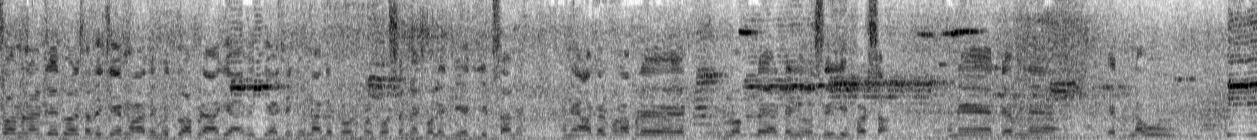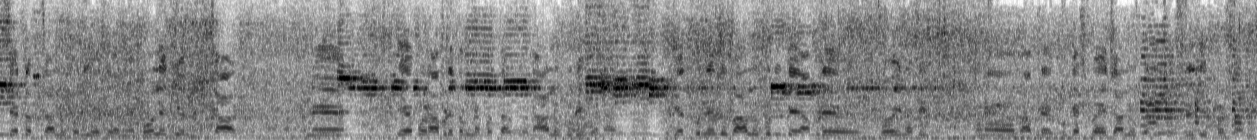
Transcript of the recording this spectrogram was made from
સ્વામિનારાયણ જય દ્વારકાથી જય મહાદેવ. મિત્રો, આપણે આજે આવી ગયા છે જુનાગઢ રોડ પર ગોસમિયા કોલેજની એક્ઝિટ સામે અને આગળ પણ આપણે એક બ્લોક તૈયાર કર્યો, શ્રીજી ફરસા અને તેમને એક નવું સેટઅપ ચાલુ કર્યું છે અને કોલેજિયન ચાર. અને તે પણ આપણે તમને બતાવશું અને આલુપુરી બનાવે. જેતપુરની અંદર તો આલુપુરી તે આપણે જોઈ નથી, પણ આપણે મુકેશભાઈએ ચાલુ કર્યું છે શ્રીજી ફરસાનું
